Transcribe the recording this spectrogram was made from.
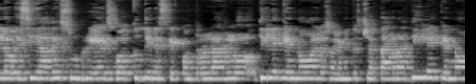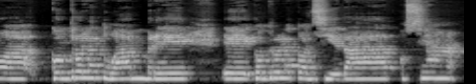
la obesidad es un riesgo, tú tienes que controlarlo, dile que no a los alimentos chatarra, dile que no a, controla tu hambre, eh, controla tu ansiedad, o sea,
